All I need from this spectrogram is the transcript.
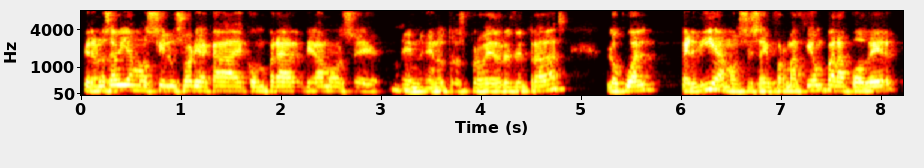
pero no sabíamos si el usuario acaba de comprar, digamos, eh, en, en, otros proveedores de entradas, lo cual perdíamos esa información para poder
